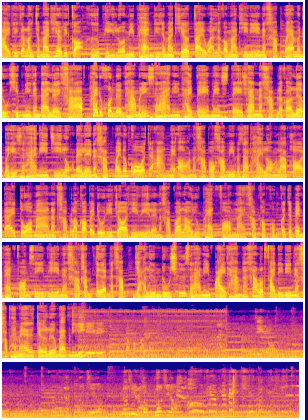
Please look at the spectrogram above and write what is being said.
รที่กำลังจะมาเที่ยวที่เกาะหือผิง หรือว่ามีแผนที่จะมาเที่ยวไต้หวันแล้วก็มาที่นี่นะครับแวะมาดูคลิปนี้กันได้เลยครับ ให้ทุกคนเดินทางมาที่สถานีไทเปเมนสเตชันนะครับแล้วก็เลือกไปที่สถานีจีหลงได้เลยนะครับไม่ต้องกลัวว่าจะอ่านไม่ออกนะครับเพราะเขามีภาษาไทยรองรับพอได้ตั๋วมานะครับแล้วก็ไปดูที่จอทีวีเลยนะครับว่าเราอยู่แพลตฟอร์มไหนครับของผมก็จะเป็นแพลตฟอร์ม 4B นะครับคำเตือนนะครับอย่าลืมดูชื่อสถานีปลายทางข้างๆรถไฟดีๆนะครับให้ไม่งั้นจะเจอเรื่องแบบนี้ No Giro. โนจิโร่ Oh, okay, okay, thank you.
